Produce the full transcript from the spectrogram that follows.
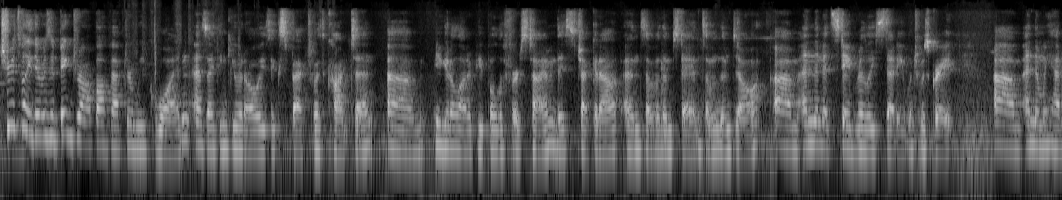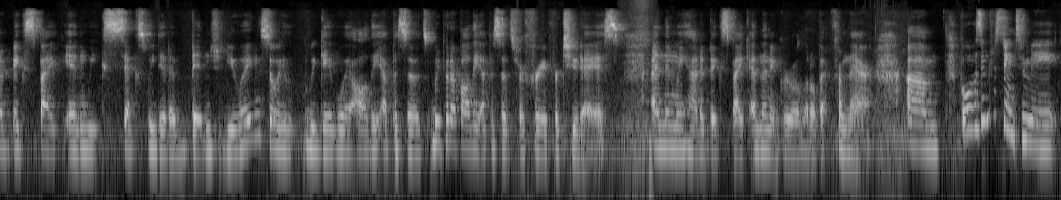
Truthfully, there was a big drop off after week one, as I think you would always expect with content. Um, you get a lot of people the first time, they check it out, and some of them stay and some of them don't. Um, and then it stayed really steady, which was great. Um, and then we had a big spike in week six. We did a binge viewing, so we we gave away all the episodes. We put up all the episodes for free for two days, and then we had a big spike, and then it grew a little bit from there. Um, but what was interesting to me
